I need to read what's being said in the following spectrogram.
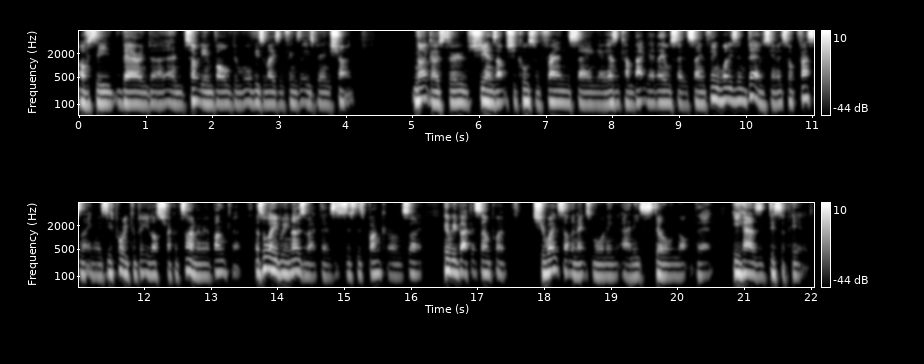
obviously there and uh, and totally involved in all these amazing things that he's being shown. Night goes through. She ends up. She calls some friends saying, you know, he hasn't come back yet. They all say the same thing. Well, he's in devs. You know, it's fascinating. Ways he's probably completely lost track of time. They're in a bunker. That's all anybody knows about devs. It's just this bunker on site. He'll be back at some point. She wakes up the next morning and he's still not there. He has disappeared.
